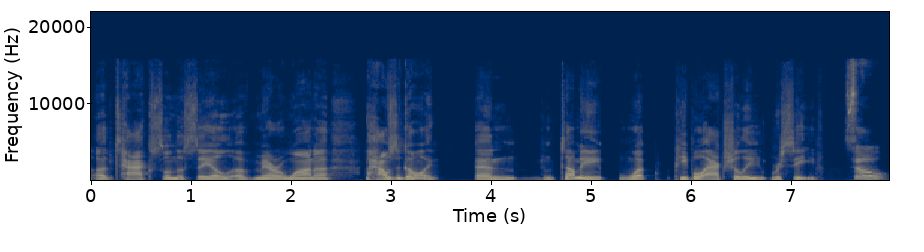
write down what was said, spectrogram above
uh, tax on the sale of marijuana. How's it going? And tell me what people actually receive. So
